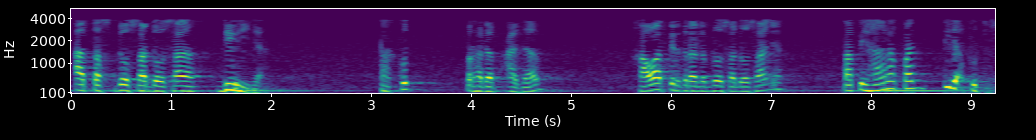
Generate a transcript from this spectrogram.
atas dosa-dosa dirinya. Takut terhadap azab, khawatir terhadap dosa-dosanya, tapi harapan tidak putus.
